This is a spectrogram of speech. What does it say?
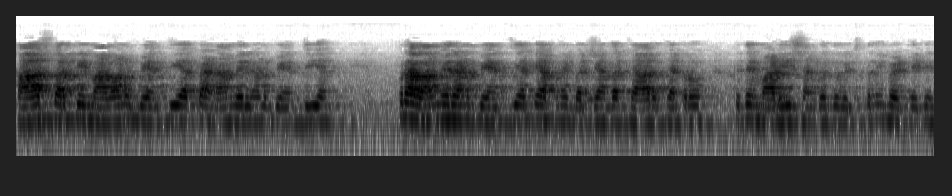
ਖਾਸ ਕਰਕੇ ਮਾਵਾਂ ਨੂੰ ਬੇਨਤੀ ਆ, ਭੈਣਾਂ ਮੇਰੀਆਂ ਨੂੰ ਬੇਨਤੀ ਆ ਭਰਾਵਾਂ, ਮੇਰਾ ਨੂੰ ਬੇਨਤੀ ਹੈ ਕਿ ਆਪਣੇ ਬੱਚਿਆਂ ਦਾ ਖਿਆਲ ਰੱਖਿਆ ਕਰੋ। ਕਿਤੇ ਮਾੜੀ ਸੰਗਤ ਵਿੱਚ ਤਾਂ ਨਹੀਂ ਬੈਠੇਗੇ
